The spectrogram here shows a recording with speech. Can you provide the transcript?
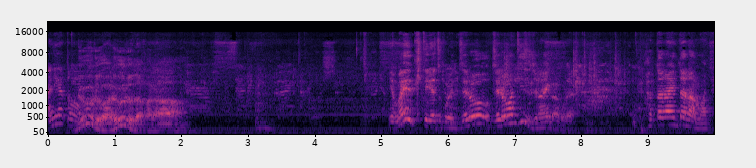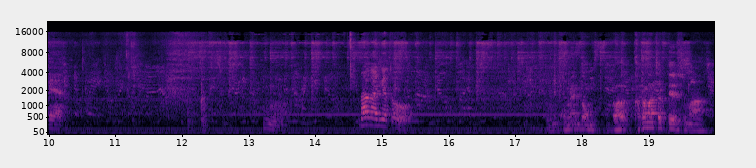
ありがとう。ルールはルールだから。いや眉切ってるやつこれゼロゼロワンキーズじゃないからこれ。働いたら負け。うん。バーガーありがとう。コメント固まっちゃってるしまあ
